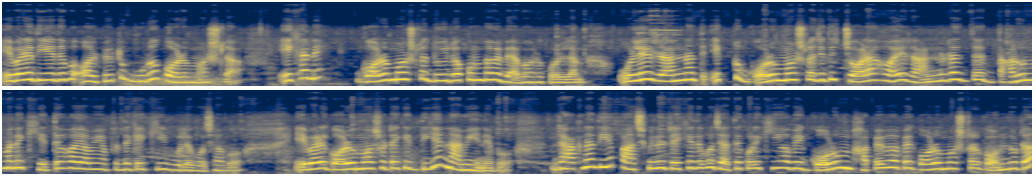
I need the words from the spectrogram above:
এবারে দিয়ে দেবো অল্প একটু গুঁড়ো গরম মশলা। এখানে গরম মশলা দুই রকমভাবে ব্যবহার করলাম। ওলের রান্নাতে একটু গরম মশলা যদি চড়া হয়, রান্নাটা যা দারুণ মানে খেতে হয়, আমি আপনাদেরকে কি বলে বোঝাবো? এবারে গরম মশলাটাকে দিয়ে নামিয়ে নেব। ঢাকনা দিয়ে পাঁচ মিনিট রেখে দেবো যাতে করে কি হবে, গরম ভাপে ভাপে গরম মশলার গন্ধটা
